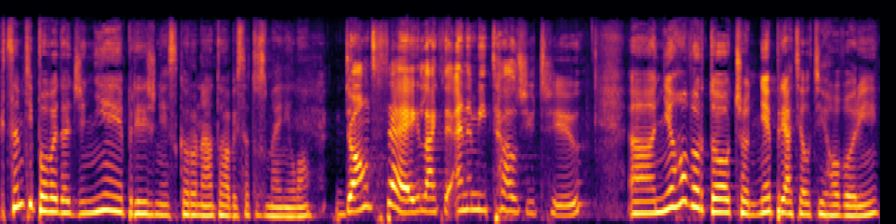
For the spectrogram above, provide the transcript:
chcem ti povedať, že nie je príliš neskoro na to, aby sa to zmenilo. Don't say, like the enemy tells you to, Uh, nehovor to, čo nepriateľ ti hovorí.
